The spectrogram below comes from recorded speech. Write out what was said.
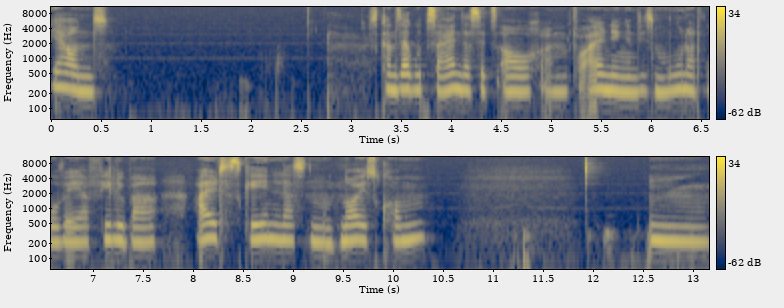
Ja, und es kann sehr gut sein, dass jetzt auch ähm, vor allen Dingen in diesem Monat, wo wir ja viel über Altes gehen lassen und Neues kommen, mm,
